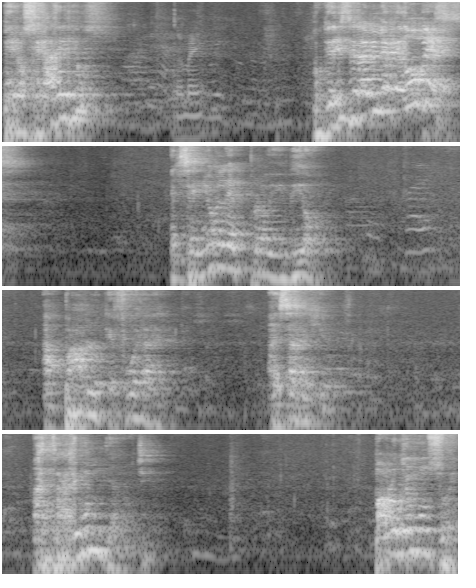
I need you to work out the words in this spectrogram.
pero será de Dios. Porque dice la Biblia que dos veces el Señor le prohibió Pablo que fuera a esa región. Hasta que un día noche Pablo tuvo un sueño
